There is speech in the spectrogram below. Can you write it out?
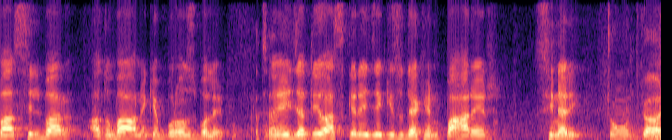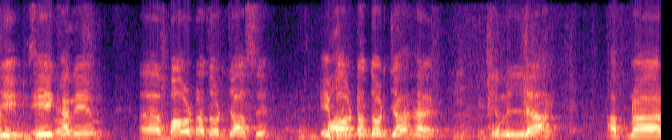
বা সিলভার অথবা অনেকে ব্রোঞ্জ বলে। আচ্ছা। এই জাতীয় আজকের এই যে কিছু দেখেন পাহাড়ের সিনারি। চমৎকার এইখানে বারোটা দরজা আছে। এই বারোটা? দরজা হ্যাঁ। কুমিল্লা আপনার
